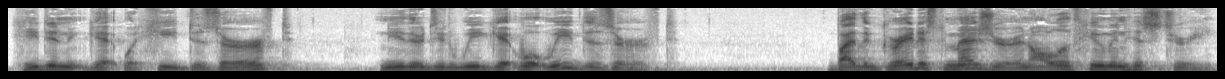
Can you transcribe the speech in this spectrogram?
He didn't get what he deserved, neither did we get what we deserved by the greatest measure in all of human history.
